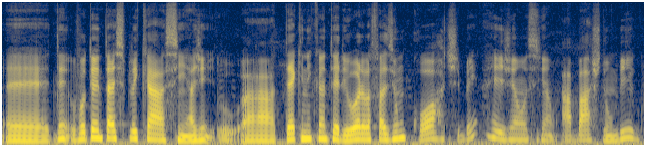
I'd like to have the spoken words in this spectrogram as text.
É, tem, vou tentar explicar assim. A, gente, a, técnica anterior ela fazia um corte bem na região assim abaixo do umbigo.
